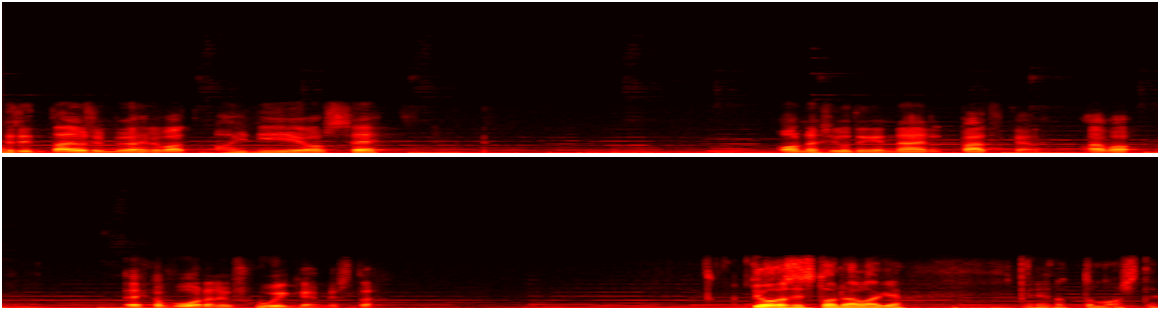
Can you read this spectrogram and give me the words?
Ja sitten tajusin myöhemmin vaan, että ai niin joo, se. Onneksi kuitenkin näin pätkän. Aivan ehkä vuoden yksi huikeimmista. Joo, siis todellakin. Ehdottomasti.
